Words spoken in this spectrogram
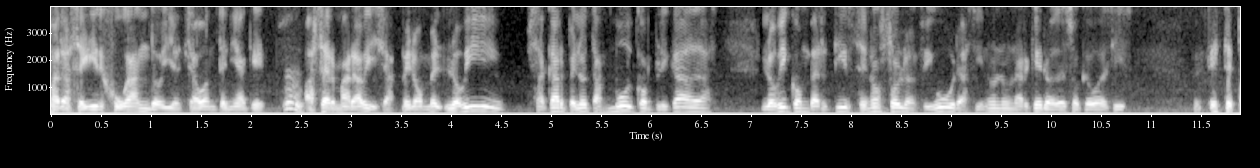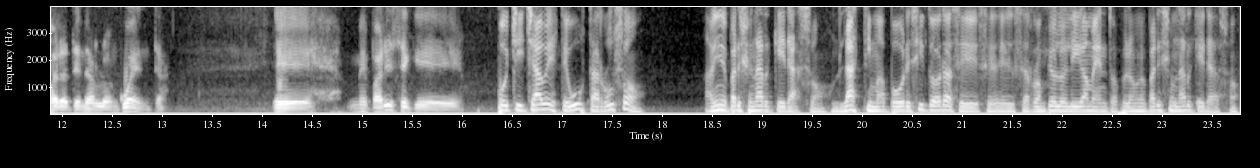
para seguir jugando y el chabón tenía que hacer maravillas, pero me, lo vi sacar pelotas muy complicadas, lo vi convertirse no solo en figura, sino en un arquero de eso que vos decís, este es para tenerlo en cuenta. Eh, me parece que... Pochi Chávez, ¿te gusta Ruso? A mí me parece un arquerazo. Lástima, pobrecito, ahora se, se, rompió los ligamentos, pero me parece un arquerazo.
